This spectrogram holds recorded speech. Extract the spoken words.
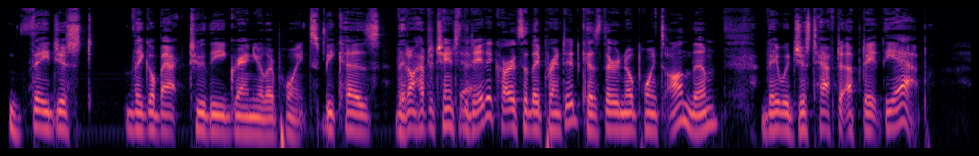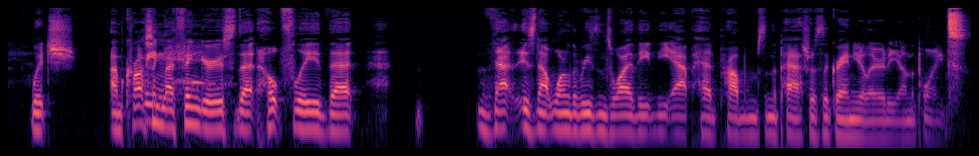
they just they go back to the granular points because they don't have to change the data cards that they printed because there are no points on them. They would just have to update the app, which I'm crossing my fingers that hopefully that that is not one of the reasons why the, the app had problems in the past was the granularity on the points.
